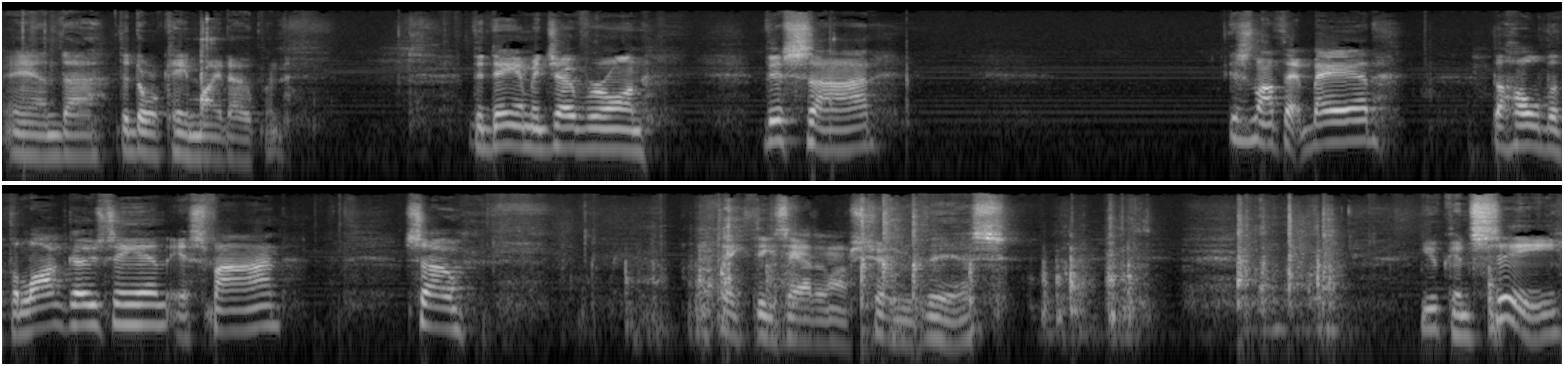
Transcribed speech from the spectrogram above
and uh, the door came right open. The damage over on this side is not that bad. The hole that the lock goes in is fine. So, take these out and I'll show you this. You can see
